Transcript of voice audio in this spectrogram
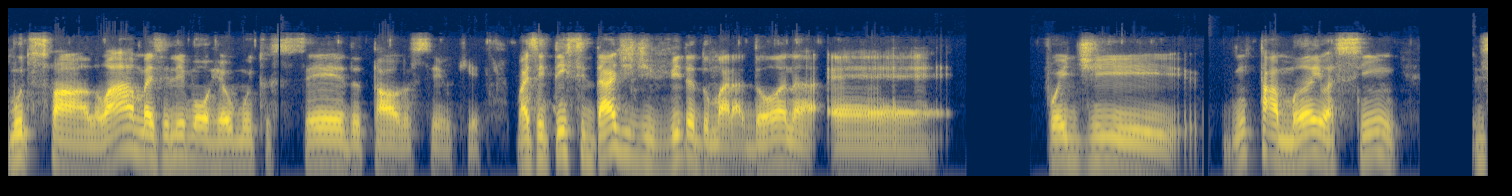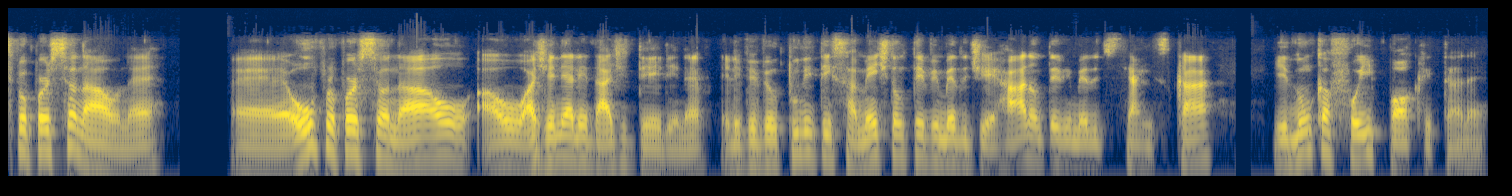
Muitos falam, ah, mas ele morreu muito cedo, tal, não sei o quê. Mas a intensidade de vida do Maradona é, foi de um tamanho assim desproporcional, né? É, ou proporcional ao, à genialidade dele, né? Ele viveu tudo intensamente, não teve medo de errar, não teve medo de se arriscar e nunca foi hipócrita, né?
